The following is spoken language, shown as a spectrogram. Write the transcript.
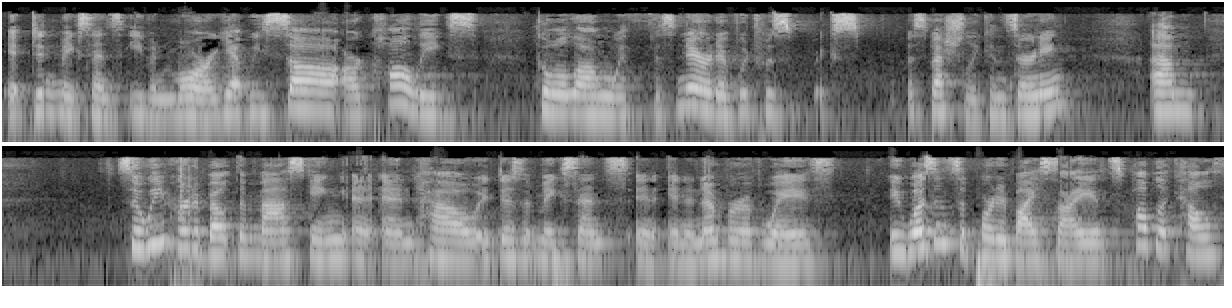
It didn't make sense even more. Yet we saw our colleagues go along with this narrative, which was ex- especially concerning. Um, so we heard about the masking and, and how it doesn't make sense in, in a number of ways. It wasn't supported by science. Public health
